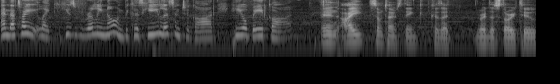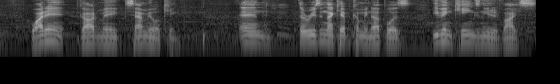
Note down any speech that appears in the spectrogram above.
and that's why like he's really known because he listened to God. He obeyed God. And I sometimes think, because I read the story too, why didn't God make Samuel king? And the reason that kept coming up was even kings need advice.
